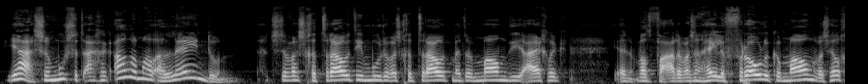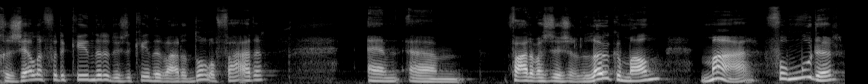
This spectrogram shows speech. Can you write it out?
ja, ze moest het eigenlijk allemaal alleen doen. Ze was getrouwd, die moeder was getrouwd met een man die eigenlijk. Want vader was een hele vrolijke man, was heel gezellig voor de kinderen. Dus de kinderen waren dol op vader. En um, Vader was dus een leuke man, maar voor moeder,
